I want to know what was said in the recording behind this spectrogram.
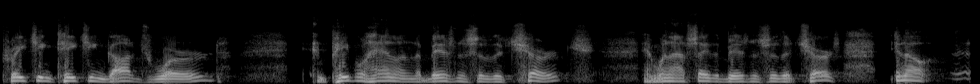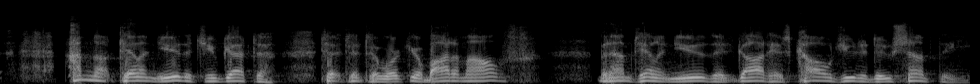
preaching, teaching God's word, and people handling the business of the church. And when I say the business of the church, you know, I'm not telling you that you've got to, to, to, to work your bottom off, but I'm telling you that God has called you to do something.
